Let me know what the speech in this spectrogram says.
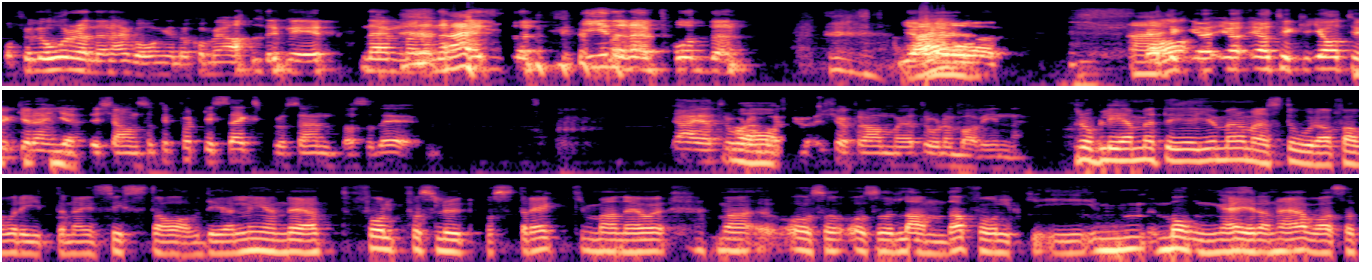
Och förlorar den den här gången då kommer jag aldrig mer nämna den här hästen i den här podden. Jag lovar. Jag tycker, jag, jag, tycker, jag tycker det är en jättechans och till 46 procent, alltså det... Ja, jag tror ja. den bara kör fram och jag tror den bara vinner. Problemet är ju med de här stora favoriterna i sista avdelningen, det är att folk får slut på streck man är, man, och, så, och så landar folk i många i den här. Va? Så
